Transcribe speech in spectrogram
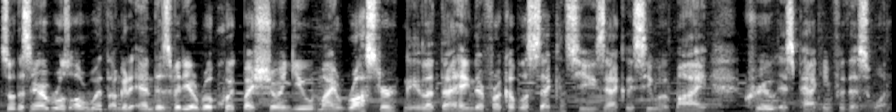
So the scenario rules over with, I'm going to end this video real quick by showing you my roster. I'm going to let that hang there for a couple of seconds so you exactly see what my crew is packing for this one.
